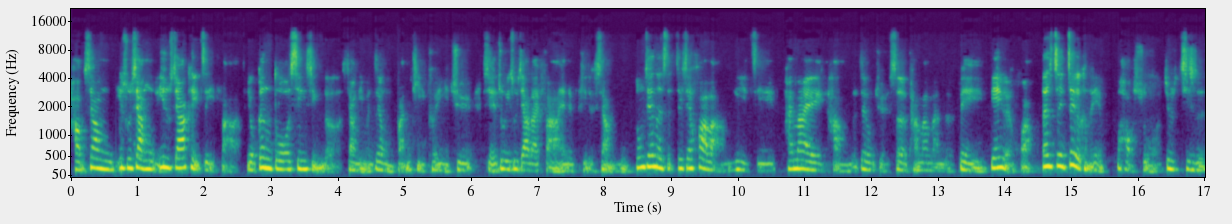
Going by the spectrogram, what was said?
好像艺术项目艺术家可以自己发，有更多新型的像你们这种团体可以去协助艺术家来发 NFT 的项目。中间的这些画廊以及拍卖行的这种角色，它慢慢的被边缘化。但是这这个可能也不好说，就是其实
